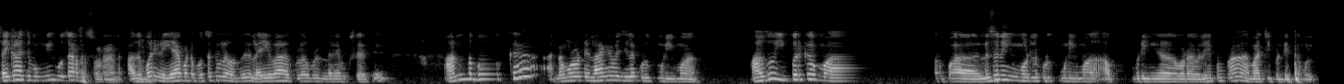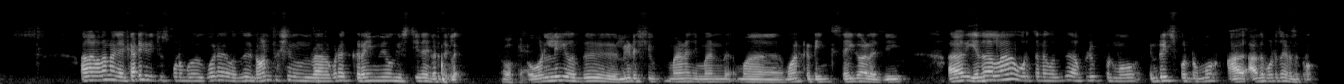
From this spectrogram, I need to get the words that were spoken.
சைக்காலஜி புக்கையும் உதாரணத்தை சொல்றேன் நான். அது மாதிரி ஏகப்பட்ட புத்தகங்கள் வந்து லைவா குளோபல் நிறைய புக்ஸ் இருக்கு. அந்த புக்கை நம்மளுடைய லாங்குவேஜ்ல கொடுக்க முடியுமா? அதுவும் இப்ப இருக்க லிசனிங் மோட்ல கொடுக்க முடியுமா? அப்படிங்கிறதோட வெளிப்பாடு தான் மேட்சிக் பண்ணி தமிழ். அதனால தான் நாங்கள் கேட்டகரி சூஸ் பண்ணும்போது கூட வந்து நான் ஃபிக்ஷன் கூட கிரைமியோ ஹிஸ்ட்ரி நாங்கள் எடுத்துக்கல. ஒன்லி வந்து லீடர்ஷிப் மேனேஜ்மெண்ட் மார்க்கெட்டிங் சைக்காலஜி அதாவது எதெல்லாம் ஒருத்தனை வந்து அப்லிஃப்ட் பண்ணுமோ என்ரீச் பண்றோமோ அ- அதை மட்டும் தான் எடுத்துக்கிறோம்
